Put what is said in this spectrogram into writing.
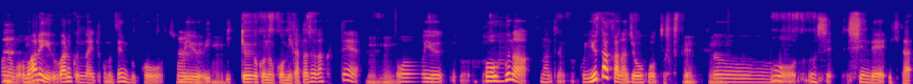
あのうん悪い悪くないとかも全部こうそういう一曲のこう見方じゃなくて、うんうん。そういう豊富ななんていうのかこう豊かな情報として、うんうん。もうし死んでいきたい。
